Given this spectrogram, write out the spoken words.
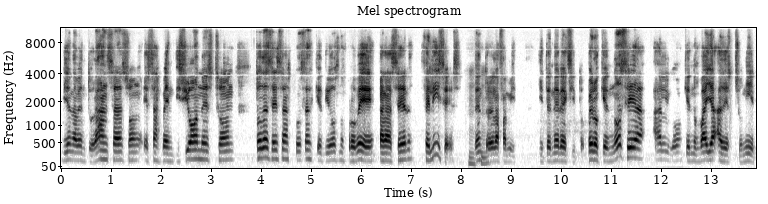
bienaventuranzas, son esas bendiciones, son todas esas cosas que Dios nos provee para ser felices dentro de la familia y tener éxito, pero que no sea algo que nos vaya a desunir,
